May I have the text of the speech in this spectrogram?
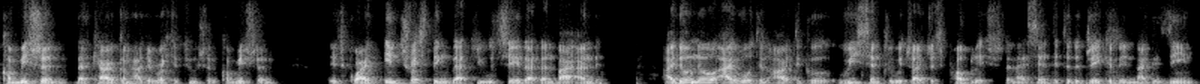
commission that CARICOM had a restitution commission. It's quite interesting that you would say that. And by, and I don't know. I wrote an article recently, which I just published, and I sent it to the Jacobin magazine.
